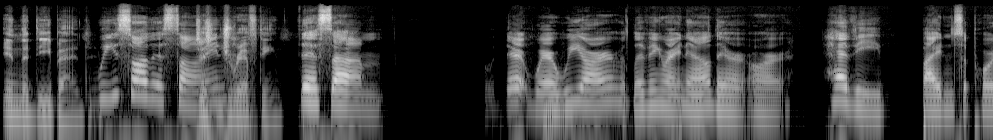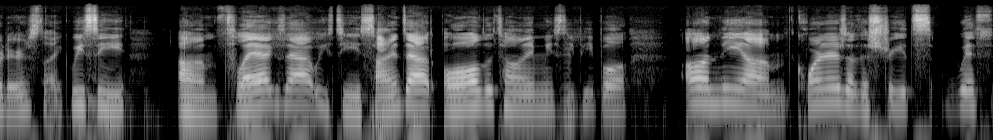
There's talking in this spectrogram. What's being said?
in the deep end, We saw this sign. just drifting. this um there where we are living right now there are heavy biden supporters like we see um flags out we see signs out all the time we see people on the um corners of the streets with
